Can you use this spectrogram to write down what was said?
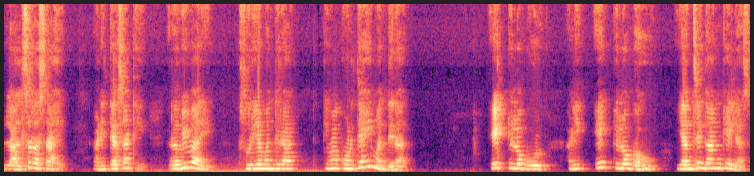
लालसर असा आहे आणि त्यासाठी रविवारी सूर्यमंदिरात किंवा कोणत्याही मंदिरात. एक किलो गूळ आणि एक किलो गहू यांचे दान केल्यास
